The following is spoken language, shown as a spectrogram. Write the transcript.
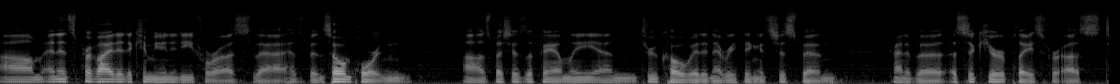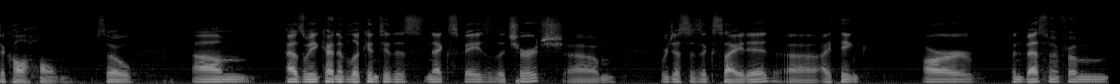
Um, and it's provided a community for us that has been so important uh, especially as a family. And through COVID and everything, it's just been kind of a, a secure place for us to call home. So, um, as we kind of look into this next phase of the church, um, we're just as excited. Uh, I think our investment from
